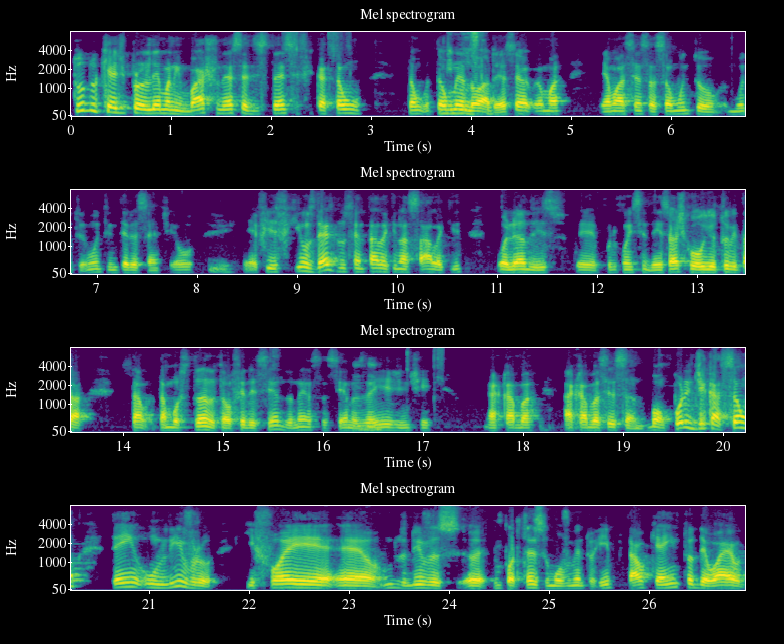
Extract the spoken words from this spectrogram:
tudo que é de problema ali embaixo, nessa distância, fica tão, tão, tão menor. Essa é uma, é uma sensação muito, muito, muito interessante. Eu, eu fiquei uns 10 minutos sentado aqui na sala, aqui, olhando isso, é, por coincidência. Eu acho que o YouTube está tá, tá mostrando, está oferecendo né, essas cenas uhum. aí, a gente acaba, acaba acessando. Bom, por indicação, tem um livro que foi é, um dos livros uh, importantes do movimento hip, tal, que é Into the Wild,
